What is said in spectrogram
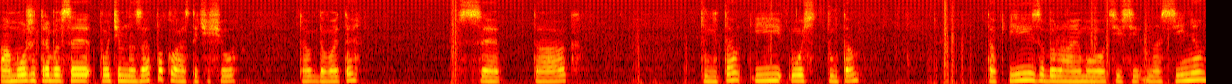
А може треба все потім назад покласти, чи що? Так, давайте. Все так. тут і ось тут. Так, і забираємо ці всі насіння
